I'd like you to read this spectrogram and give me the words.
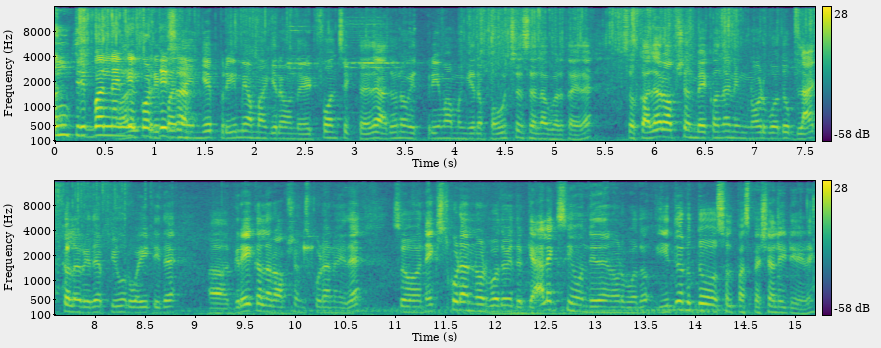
one triple ನೈನ್ಗೆ ಕೊಡ್ತೀವಿ ಸರ್ ನೈನ್ಗೆ ಪ್ರೀಮಿಯಂ ಆಗಿರೋ ಒಂದು ಹೆಡ್ಫೋನ್ ಸಿಗ್ತಾ ಇದೆ. ಅದನ್ನು ವಿತ್ ಪ್ರೀಮಿಯಂ ಆಗಿರೋ ಪೌಚಸ್ ಎಲ್ಲ ಬರ್ತಾ ಇದೆ. ಸೊ ಕಲರ್ ಆಪ್ಷನ್ ಬೇಕು ಅಂದರೆ ನಿಮ್ಗೆ ನೋಡ್ಬೋದು ಬ್ಲ್ಯಾಕ್ ಕಲರ್ ಇದೆ ಪ್ಯೂರ್ ವೈಟ್ ಇದೆ ಗ್ರೇ ಕಲರ್ ಆಪ್ಷನ್ಸ್ ಕೂಡ ಇದೆ. ಸೊ ನೆಕ್ಸ್ಟ್ ಕೂಡ ನೋಡ್ಬೋದು. ಇದು ಗ್ಯಾಲಕ್ಸಿ ಒಂದಿದೆ ನೋಡ್ಬೋದು. ಇದರದ್ದು ಸ್ವಲ್ಪ ಸ್ಪೆಷಾಲಿಟಿ ಹೇಳಿ.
